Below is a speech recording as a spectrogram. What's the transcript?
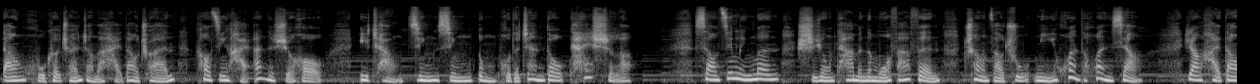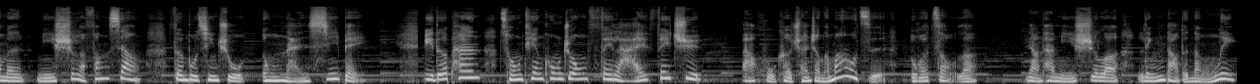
当虎克船长的海盗船靠近海岸的时候，一场惊心动魄的战斗开始了。小精灵们使用他们的魔法粉，创造出迷幻的幻象，让海盗们迷失了方向，分不清楚东南西北。彼得潘从天空中飞来飞去，把虎克船长的帽子夺走了，让他迷失了领导的能力。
